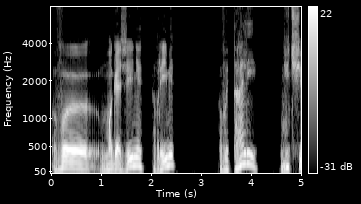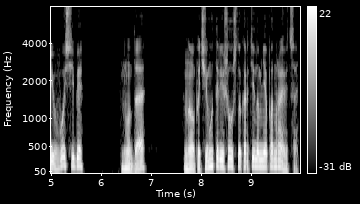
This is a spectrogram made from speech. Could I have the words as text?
В магазине? В Риме? В Италии? Ничего себе! Ну да. Но почему ты решил, что картина мне понравится?»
